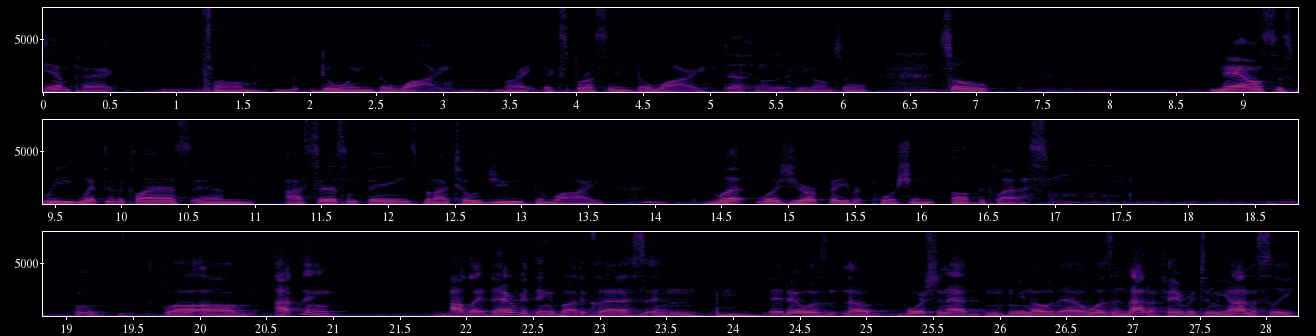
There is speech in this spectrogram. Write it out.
impact from doing the why, right? Expressing the why. Definitely. You know what I'm saying? So now, since we went through the class and I said some things, but I told you the why, what was your favorite portion of the class? Whew. Well, um, I think I liked everything about the class, and there, there was a portion that you know that wasn't not a favorite to me, honestly.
